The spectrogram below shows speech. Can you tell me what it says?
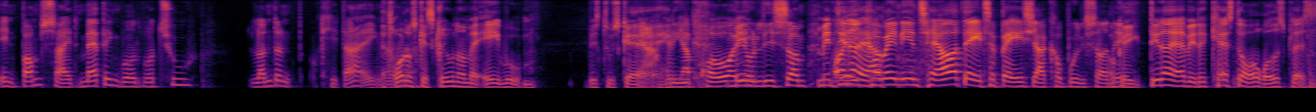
En bomb site, mapping World War II, London. Okay, der er ikke Jeg tror, du skal skrive noget med A-våben, hvis du skal Ja, have men det jeg prøver Men- jo ligesom men men det, der er- komme ind i en terrordatabase, Jacob Wilson. Okay, Ikke? det der er ved det, kast over rådspladsen.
